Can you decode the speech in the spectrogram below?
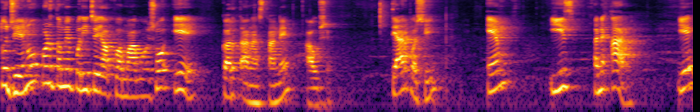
તો જેનો પણ તમે પરિચય આપવા માંગો છો એ કર્તાના સ્થાને આવશે. ત્યાર પછી એમ ઇઝ અને આર એ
